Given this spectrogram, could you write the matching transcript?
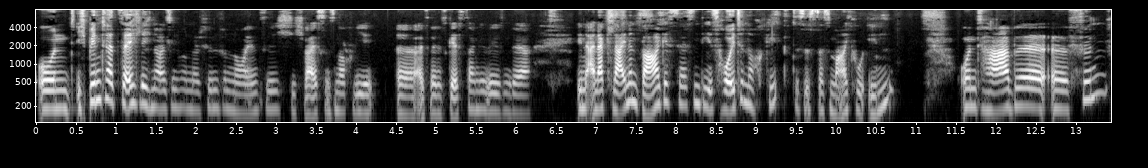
und ich bin tatsächlich 1995, ich weiß es noch wie, äh, als wenn es gestern gewesen wäre, in einer kleinen Bar gesessen, die es heute noch gibt. Das ist das Marco Inn und habe äh, fünf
